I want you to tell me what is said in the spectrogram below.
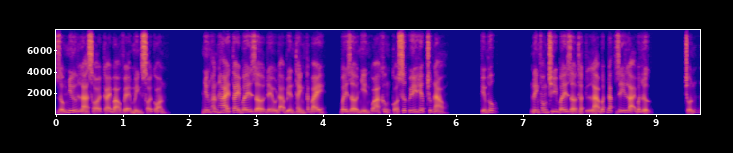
giống như là sói cái bảo vệ mình sói con. Nhưng hắn hai tay bây giờ đều đã biến thành các bay, bây giờ nhìn qua không có sức uy hiếp chút nào. Kiếm thúc. Ninh phong trí bây giờ thật là bất đắc dĩ lại bất lực. Trốn.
